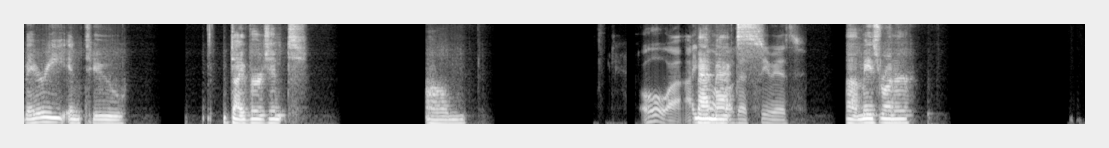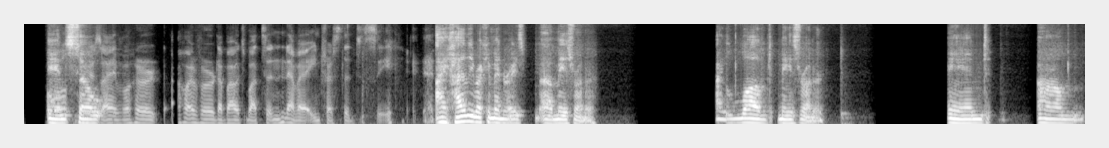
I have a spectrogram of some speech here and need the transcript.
very into divergent um Oh, uh, I Mad know about that Max. series. uh maze runner All and so I've heard I've heard about, but never interested to see. I highly recommend Maze, uh, Maze Runner. I loved Maze Runner. And um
